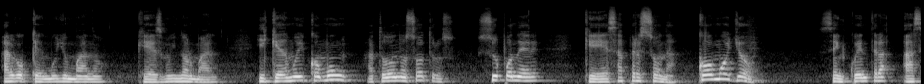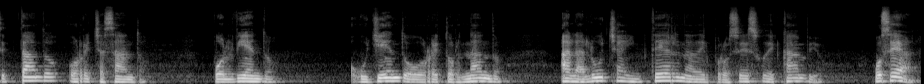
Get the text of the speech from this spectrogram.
algo que es muy humano, que es muy normal y que es muy común a todos nosotros suponer que esa persona, como yo, se encuentra aceptando o rechazando, volviendo, huyendo o retornando a la lucha interna del proceso de cambio. O sea,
